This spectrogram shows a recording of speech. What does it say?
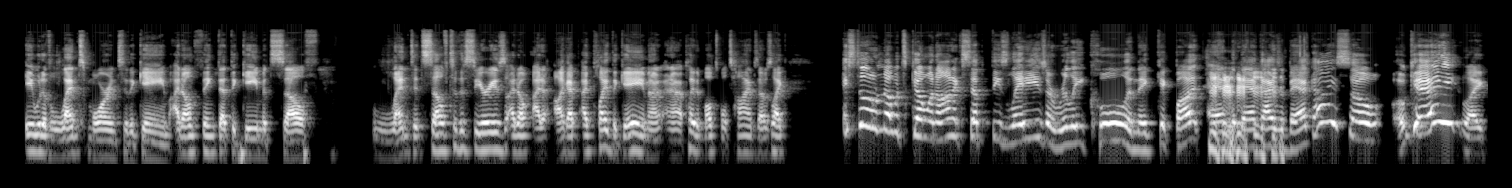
it would have lent more into the game. I don't think that the game itself lent itself to the series. I don't. I like. I, I played the game and I, and I played it multiple times. I was like, I still don't know what's going on, except these ladies are really cool and they kick butt, and the bad guy is a bad guy. So okay, like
